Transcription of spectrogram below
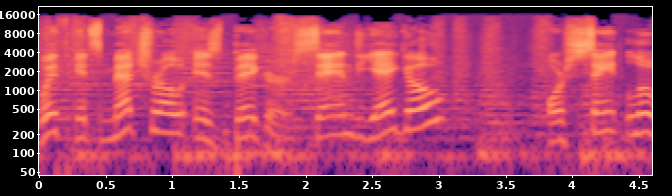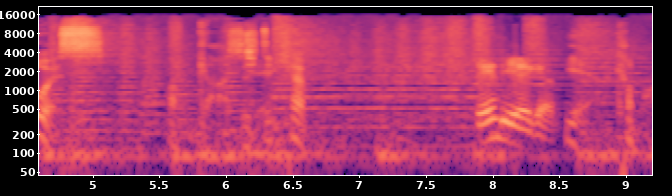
with its metro is bigger, San Diego or St. Louis? Oh gosh, This is to Kevin. San Diego. yeah, come on.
